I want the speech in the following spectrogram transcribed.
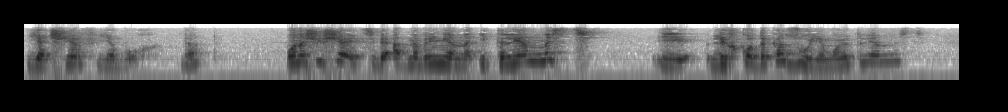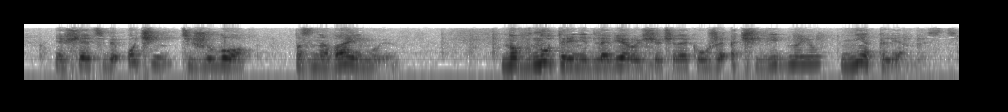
Я червь, я Бог. Да? Он ощущает в себе одновременно и тленность, и легко доказуемую тленность, и ощущает себе очень тяжело познаваемую, но внутренне для верующего человека уже очевидную нетленность,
